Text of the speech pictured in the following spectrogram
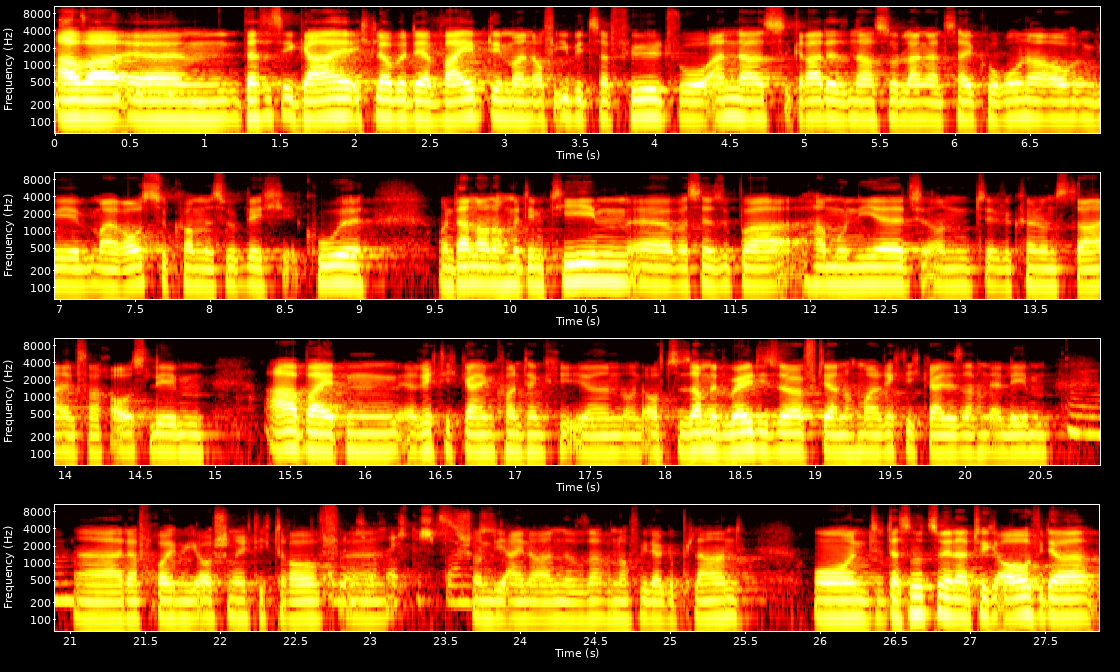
aber ähm, das ist egal. Ich glaube, der Vibe, den man auf Ibiza fühlt, woanders, gerade nach so langer Zeit Corona auch irgendwie mal rauszukommen, ist wirklich cool. Und dann auch noch mit dem Team, äh, was ja super harmoniert und wir können uns da einfach ausleben. arbeiten, richtig geilen Content kreieren und auch zusammen mit Well Deserved ja nochmal richtig geile Sachen erleben. Oh ja. Äh, da freue ich mich auch schon richtig drauf. Da bin ich auch Äh, echt gespannt. ist schon die eine oder andere Sache noch wieder geplant. Und das nutzen wir natürlich auch wieder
